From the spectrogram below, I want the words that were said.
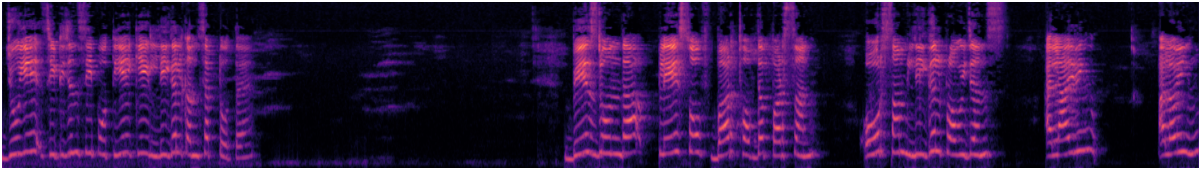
जो ये सिटीजनशिप होती है कि लीगल कंसेप्ट होता है। Based on the place of birth of the person और some legal provisions allowing allowing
